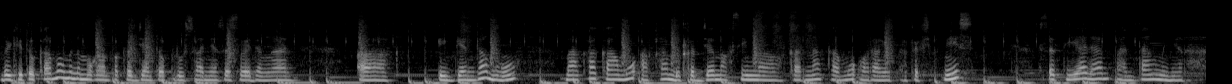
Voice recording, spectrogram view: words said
Begitu kamu menemukan pekerjaan atau perusahaan yang sesuai dengan uh, impian kamu, maka kamu akan bekerja maksimal karena kamu orang yang perfeksionis, setia dan pantang menyerah.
